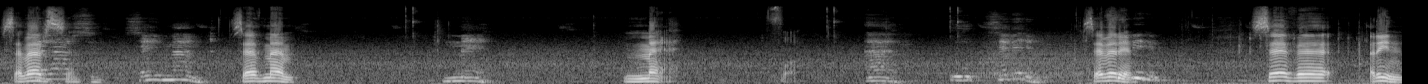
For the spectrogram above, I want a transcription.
Seversin. Seversin. Sevmem. Sevmem. Me. Me. Er. U. Severim. Severim. Severim. Severin.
